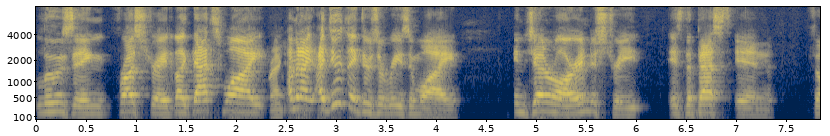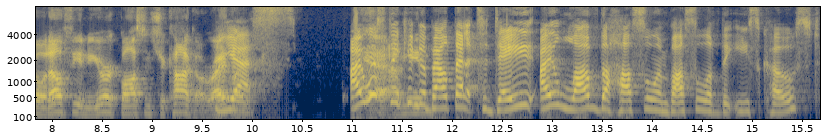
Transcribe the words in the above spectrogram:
losing, frustrated. Like that's why. Right. I mean, I, I do think there's a reason why, in general, our industry is the best in Philadelphia, New York, Boston, Chicago. Right? Like, Yes. I was Yeah, I thinking mean- about that today. I love the hustle and bustle of the East Coast.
